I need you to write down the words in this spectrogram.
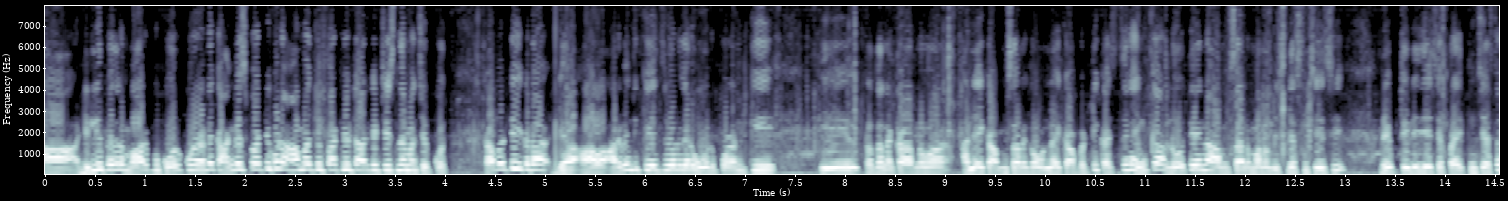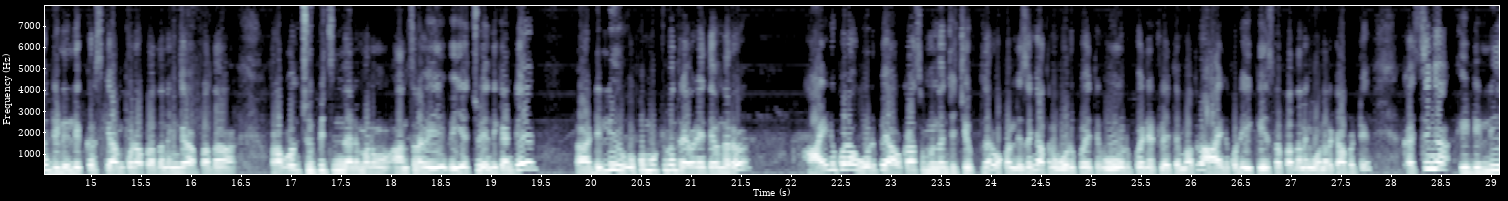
ఆ, ఢిల్లీ ప్రజలు మార్పు కోరుకున్నారు అంటే కాంగ్రెస్ పార్టీ కూడా ఆమ్ ఆద్మీ పార్టీని టార్గెట్ చేసిందని మనం చెప్పుకోవచ్చు. కాబట్టి ఇక్కడ అరవింద్ కేజ్రీవాల్ గారు ఓడిపోవడానికి ఈ ప్రధాన కారణం అనేక అంశాలుగా ఉన్నాయి కాబట్టి ఖచ్చితంగా ఇంకా లోతైన అంశాలు మనం విశ్లేషణ చేసి రేపు తెలియజేసే ప్రయత్నం చేస్తాం. ఢిల్లీ లిక్కర్ స్కామ్ కూడా ప్రధానంగా ప్రధాన ప్రభావం చూపించిందని మనం అంచనా వేయ వేయచ్చు. ఎందుకంటే ఢిల్లీ ఉప ముఖ్యమంత్రి ఎవరైతే ఉన్నారో ఆయన కూడా ఓడిపోయే అవకాశం ఉందని చెప్తున్నారు. ఒకవేళ నిజంగా అతను ఓడిపోయితే ఓడిపోయినట్లయితే మాత్రం ఆయన కూడా ఈ కేసులో ప్రధానంగా ఉన్నారు కాబట్టి ఖచ్చితంగా ఈ ఢిల్లీ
